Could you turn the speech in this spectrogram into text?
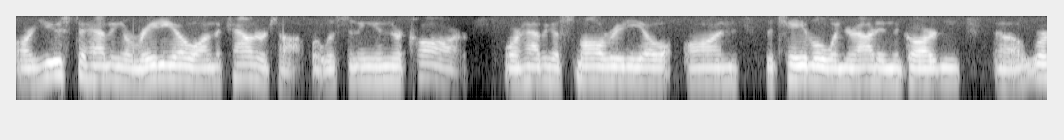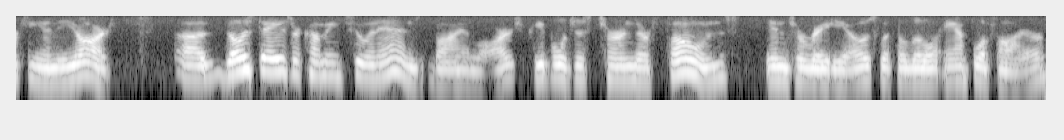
are used to having a radio on the countertop or listening in their car or having a small radio on the table when you're out in the garden uh, working in the yard. Uh, those days are coming to an end by and large. People just turn their phones into radios with a little amplifier.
